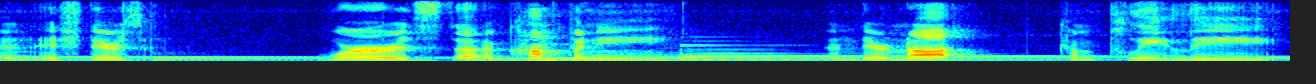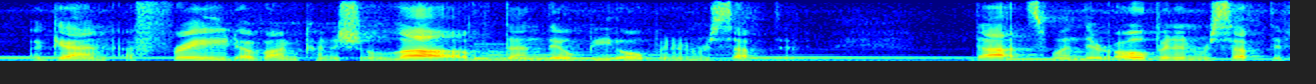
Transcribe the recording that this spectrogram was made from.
And if there's words that accompany and they're not completely, again, afraid of unconditional love, then they'll be open and receptive. That's when they're open and receptive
